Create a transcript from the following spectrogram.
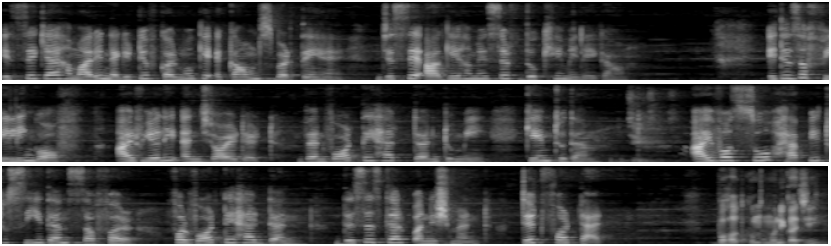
इससे क्या है हमारे नेगेटिव कर्मों के अकाउंट्स बढ़ते हैं जिससे आगे हमें सिर्फ़ दुख ही मिलेगा? It is a feeling of I really enjoyed it when what they had done to me came to them I was so happy to see them suffer for what they had done this is their punishment tit for tat बहुत खूब मोनिका जी।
